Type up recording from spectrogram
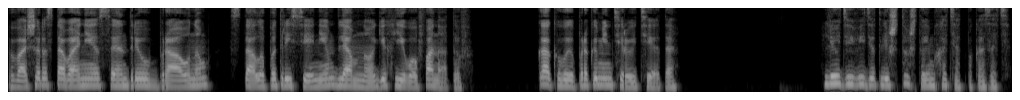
ваше расставание с Эндрю Брауном стало потрясением для многих его фанатов. Как вы прокомментируете это?» Люди видят лишь то, что им хотят показать.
